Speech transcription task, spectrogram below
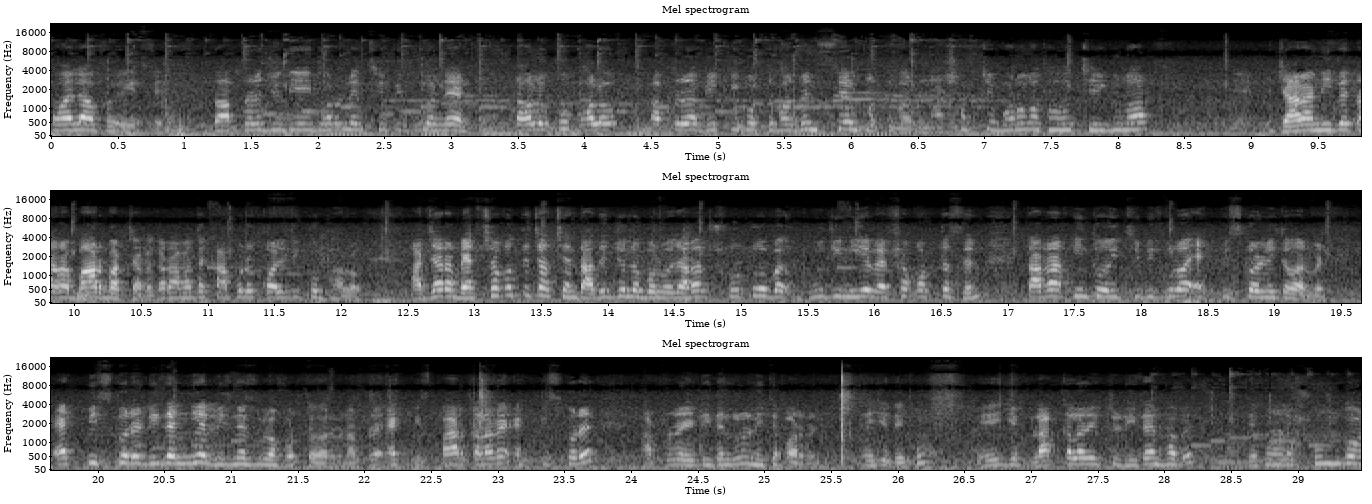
ফয়লা আপ হয়ে গেছে। তো আপনারা যদি এই ধরনের থ্রি পিসগুলো নেন, তাহলে খুব ভালো আপনারা বিক্রি করতে পারবেন সেল করতে পারবেন। আর সবচেয়ে বড় কথা হচ্ছে এইগুলো যারা নিবে তারা বারবার চাবে, কারণ আমাদের কাপড়ের কোয়ালিটি খুব ভালো। আর যারা ব্যবসা করতে চাচ্ছেন, তাদের জন্য বলব, যারা ছোট পুঁজি নিয়ে ব্যবসা করতেছেন, তারা কিন্তু ওই থ্রি পিসগুলো এক পিস করে নিতে পারবেন। এক পিস করে ডিজাইন নিয়ে বিজনেসগুলো করতে পারবেন আপনারা, এক পিস পার কালারে এক পিস করে আপনারা এই ডিজাইনগুলো নিতে পারবেন। এই যে দেখুন, এই যে ব্ল্যাক কালারের একটি ডিজাইন হবে, দেখুন অনেক সুন্দর,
